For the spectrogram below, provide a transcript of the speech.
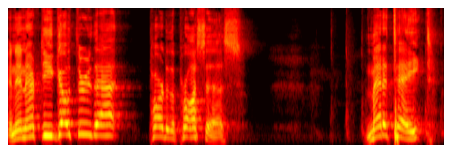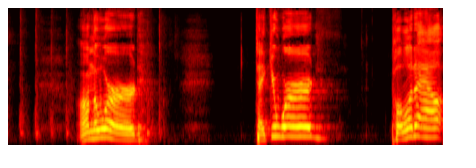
And then after you go through that part of the process, meditate on the word. Take your word, pull it out,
